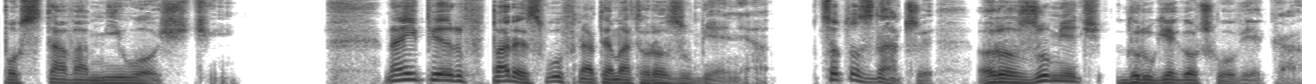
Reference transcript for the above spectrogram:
postawa miłości. Najpierw parę słów na temat rozumienia. Co to znaczy rozumieć drugiego człowieka?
